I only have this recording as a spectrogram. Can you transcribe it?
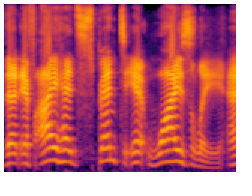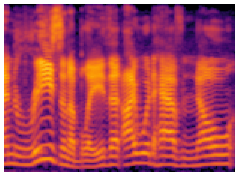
that if I had spent it wisely and reasonably, that I would have no,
